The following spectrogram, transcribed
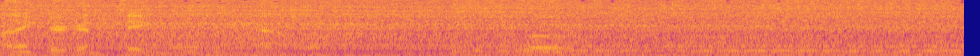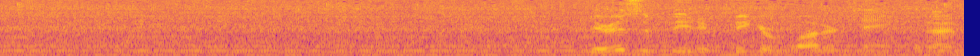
I think they're going to take more than half a load. There is a bit, bigger water tank, but I'm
